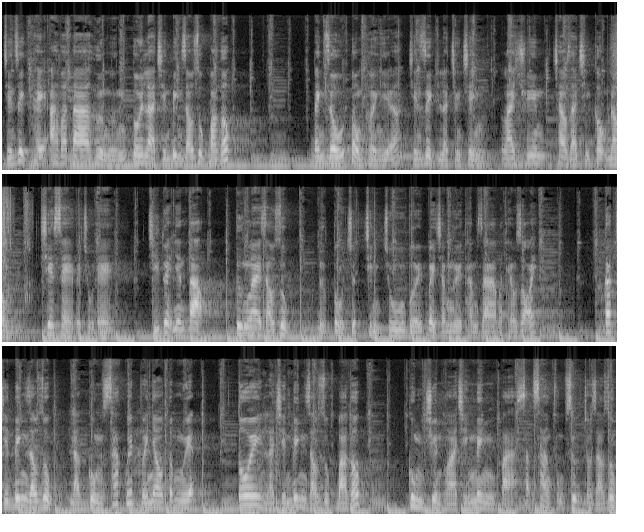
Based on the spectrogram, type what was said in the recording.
chiến dịch thay avatar hưởng ứng tôi là chiến binh giáo dục ba gốc. Đánh dấu tổng khởi nghĩa, chiến dịch là chương trình livestream trao giá trị cộng đồng, chia sẻ về chủ đề trí tuệ nhân tạo, tương lai giáo dục được tổ chức chỉnh chu với 700 người tham gia và theo dõi. Các chiến binh giáo dục đã cùng xác quyết với nhau tâm nguyện Tôi là chiến binh giáo dục ba gốc, cùng chuyển hóa chính mình và sẵn sàng phụng sự cho giáo dục.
